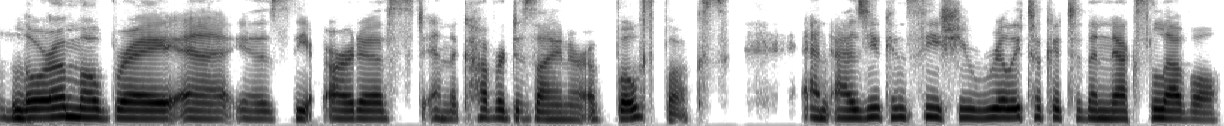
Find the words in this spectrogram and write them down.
Mm-hmm. Laura Mowbray uh, is the artist and the cover designer of both books. And as you can see, she really took it to the next level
